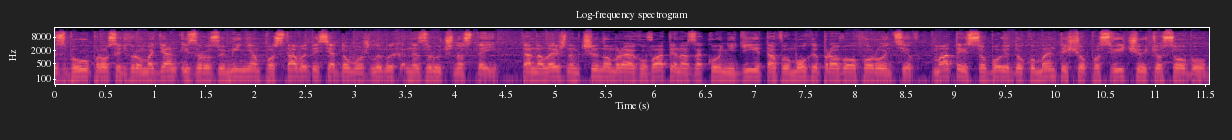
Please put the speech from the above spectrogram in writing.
СБУ просить громадян із розумінням поставитися до можливих незручностей та належним чином реагувати на законні дії та вимоги правоохоронців, мати із собою документи, що посвідчують особу,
